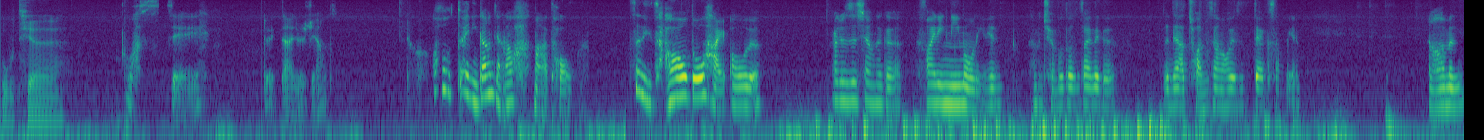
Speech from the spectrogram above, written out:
五天欸？哇塞，对，大概就是这样子。哦，对你刚刚讲到码头，这里超多海鸥的，它就是像那个《Finding Nemo》里面，他们全部都在那个人家的船上或者是 deck 上面，然后他们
